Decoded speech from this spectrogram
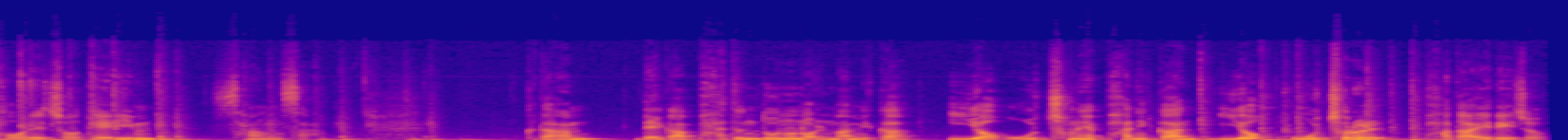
거래처 대림 상사. 그다음 내가 받은 돈은 얼마입니까? 2억 5천에 파니까 2억 5천을 받아야 되죠.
